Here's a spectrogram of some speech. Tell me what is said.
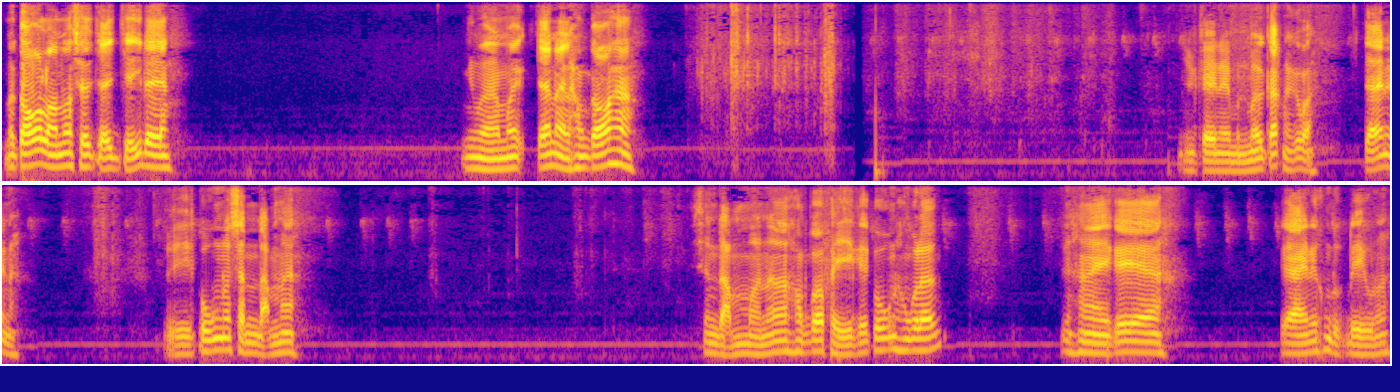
Nó có là nó sẽ chạy chỉ đen nhưng mà mấy trái này là không có ha. Như cây này mình mới cắt này các bạn. Trái này nè. Thì cuốn nó xanh đậm ha. Xanh đậm mà nó không có phì cái cuốn nó không có lớn. Thứ hai cái gai nó không được đều nữa.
